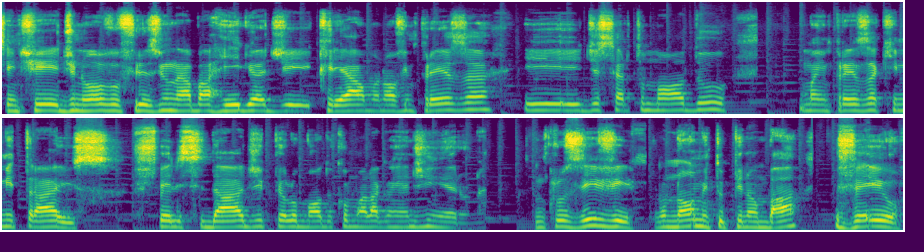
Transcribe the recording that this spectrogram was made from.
senti de novo o friozinho na barriga de criar uma nova empresa e, de certo modo, uma empresa que me traz felicidade pelo modo como ela ganha dinheiro, né? Inclusive, o nome Tupinambá veio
